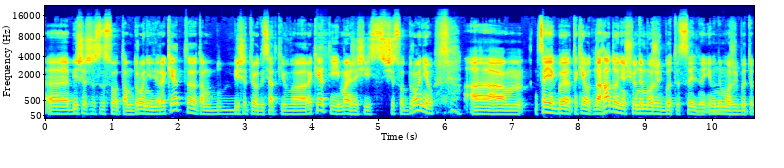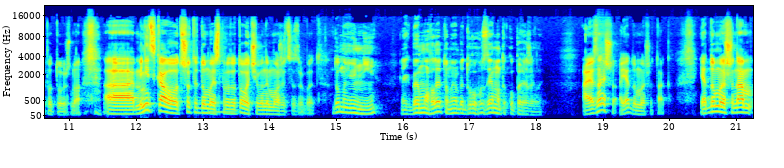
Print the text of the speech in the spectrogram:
Е, Більше 600 там дронів і ракет, е, там більше трьох десятків е, ракет і майже 600 дронів. А це якби таке от нагадування, що вони можуть бити сильно і вони можуть бити потужно. А, мені цікаво, от що ти думаєш з приводу того, чи вони можуть це зробити? Думаю, ні. Якби могли, то ми б другу зиму таку пережили. А я знаю, що? А я думаю, що так. Я думаю, що нам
